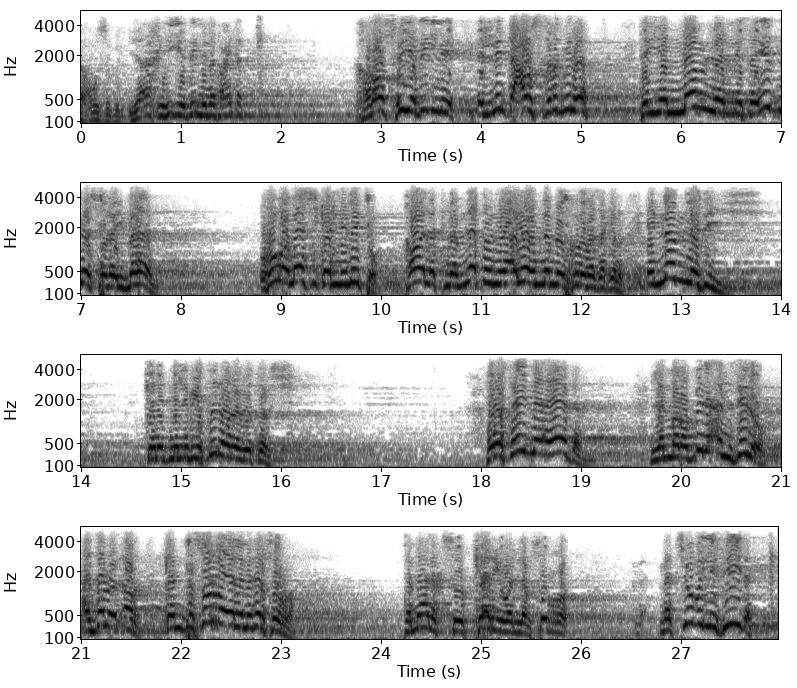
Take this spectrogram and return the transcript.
أعوذ بالله. يا أخي هي دي اللي نفعتك؟ خلاص هي دي اللي, اللي انت عاوز تستفاد منها؟ هي النملة اللي سيدنا سليمان وهو ماشي كلمته قالت نملة يا أيها النملة ادخلوا مساكنه النملة دي كانت من اللي بيطير ولا بيطيرش؟ هو سيدنا آدم لما ربنا أنزله أنزله الأرض كان بصرة ولا من غير صرة؟ تمالك سكري ولا بصرة؟ ما تشوف اللي في إيدك.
